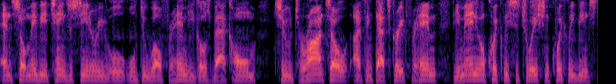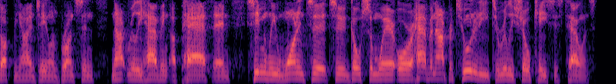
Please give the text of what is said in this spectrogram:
and so maybe a change of scenery will, will do well for him. He goes back home to Toronto. I think that's great for him. The Immanuel Quickley situation, Quickley being stuck behind Jalen Brunson, not really having a path and seemingly wanting to, to go somewhere or have an opportunity to really showcase his talents.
